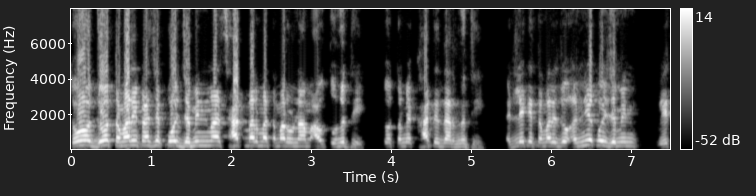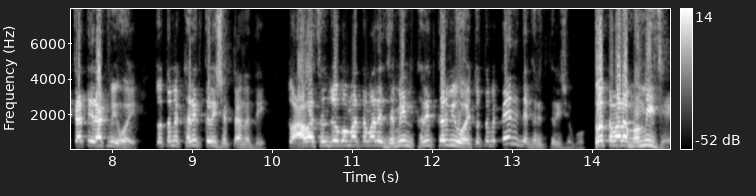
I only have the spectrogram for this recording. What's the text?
તો જો તમારી પાસે કોઈ જમીનમાં સાત બારમાં તમારું નામ આવતું નથી, તો તમે ખાતેદાર નથી. એટલે કે તમારે જો અન્ય કોઈ જમીન વેચાતી રાખવી હોય તો તમે ખરીદ કરી શકતા નથી. તો આવા સંજોગોમાં તમારે જમીન ખરીદ કરવી હોય તો તમે કઈ રીતે ખરીદ કરી શકો? જો તમારા મમ્મી છે,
